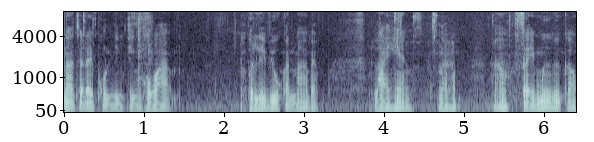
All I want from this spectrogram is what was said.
น่าจะได้ผลจริง ๆ เพราะว่าเพิ่นรีวิวกันมาแบบลายแห้งนะครับเอาใส่มือคือเก่า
